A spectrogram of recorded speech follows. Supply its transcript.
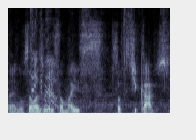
É, não são azuis, são mais sofisticados.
